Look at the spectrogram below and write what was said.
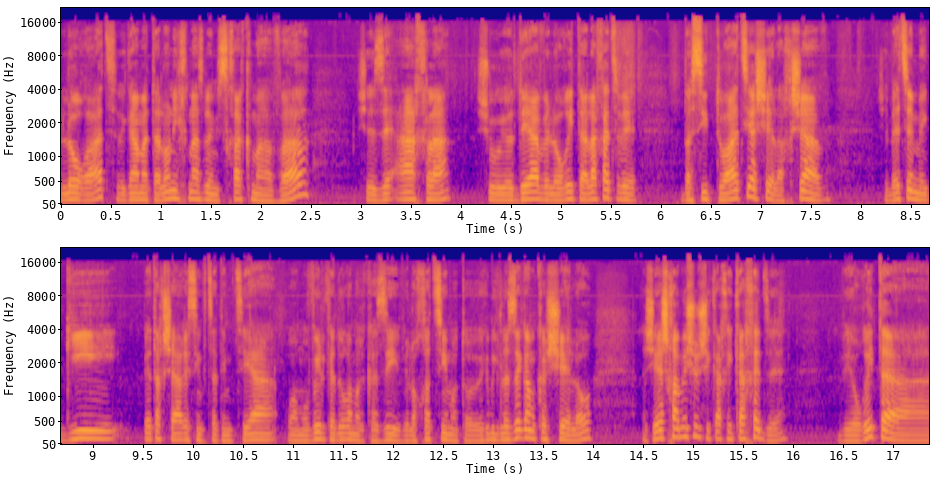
לא רץ, וגם אתה לא נכנס במשחק מעבר, שזה אחלה, שהוא יודע ולהוריד את הלחץ, ובסיטואציה של עכשיו, שבעצם מגיע, בטח שאריס עם קצת עם פציעה, הוא המוביל כדור המרכזי ולוחצים אותו, ובגלל זה גם קשה לו, אז שיש לך מישהו שכך ייקח את זה, ויוריד את ה-.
